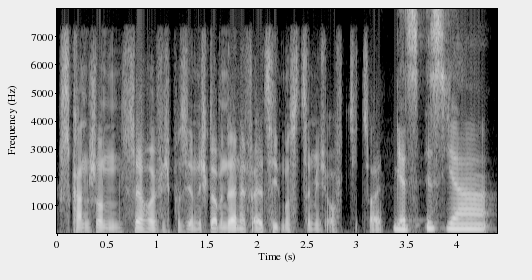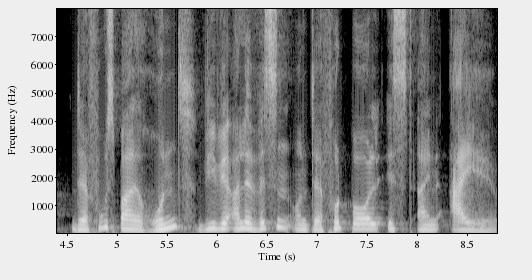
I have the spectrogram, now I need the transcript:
Das kann schon sehr häufig passieren. Ich glaube, in der NFL sieht man es ziemlich oft zur Zeit. Jetzt ist ja der Fußball rund, wie wir alle wissen, und der Football ist ein Ei.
